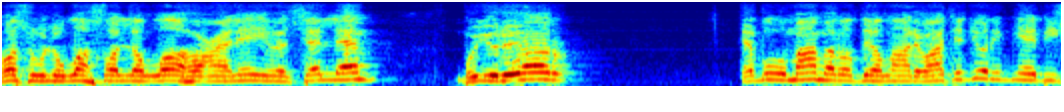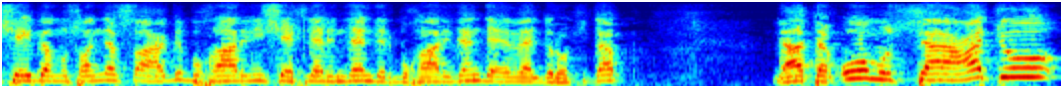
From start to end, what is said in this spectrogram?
Resulullah sallallahu aleyhi ve sellem buyuruyor Ebu Umame radıyallahu anh rivayet ediyor İbni Ebi Şeybe Musannef sahibi Bukhari'nin şeyhlerindendir. Bukhari'den de evveldir o kitap. La tekumus sa'atu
